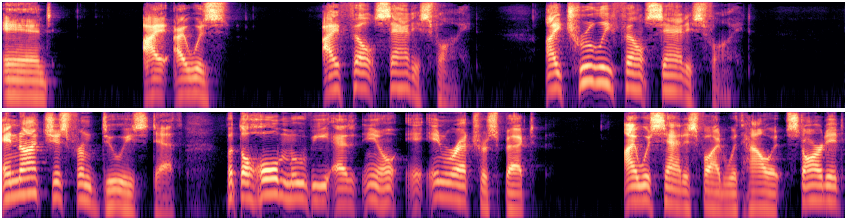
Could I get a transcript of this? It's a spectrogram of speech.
And I I was I felt satisfied. I truly felt satisfied. And not just from Dewey's death, but the whole movie, as you know, in retrospect, I was satisfied with how it started.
